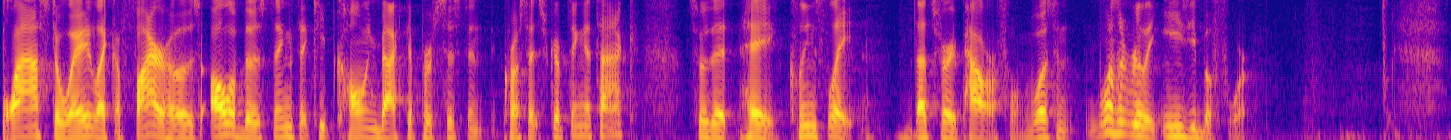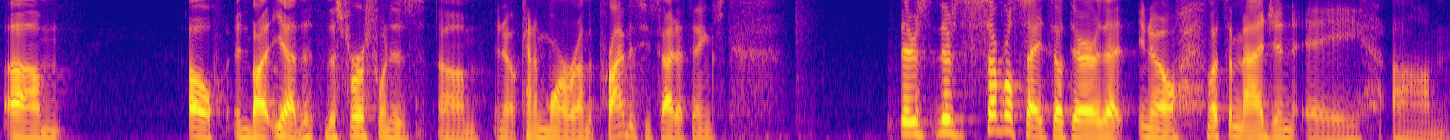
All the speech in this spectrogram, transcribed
blast away like a fire hose all of those things that keep calling back the persistent cross-site scripting attack so that, hey, clean slate. That's very powerful. It wasn't, wasn't really easy before. Um, Oh, and but yeah, this, this first one is um, you know kind of more around the privacy side of things. there's there's several sites out there that you know. Let's imagine a um,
